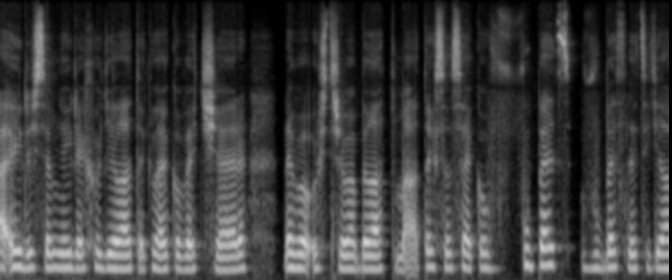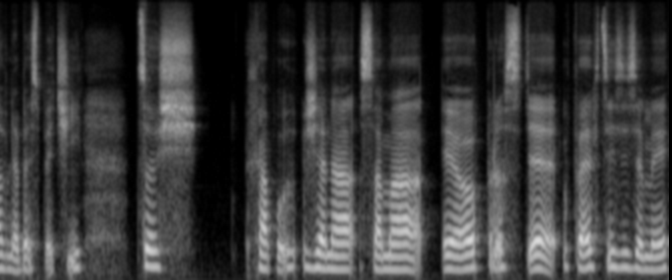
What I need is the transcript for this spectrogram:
a i když jsem někde chodila takhle jako večer, nebo už třeba byla tma, tak jsem se jako vůbec, vůbec necítila v nebezpečí, což chápu, žena sama, jo, prostě úplně v cizí zemi.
